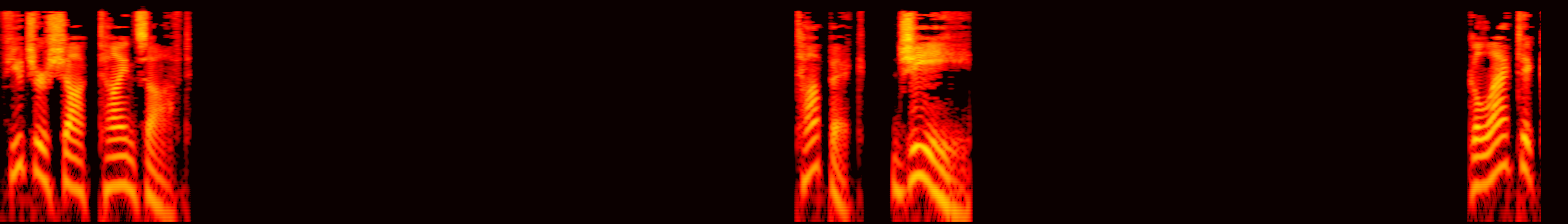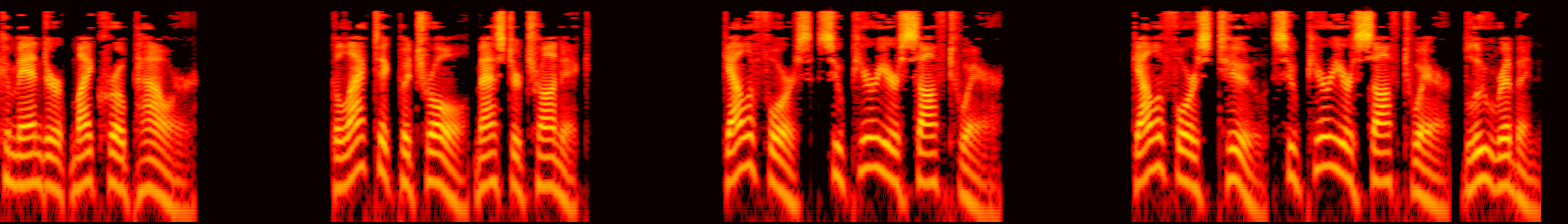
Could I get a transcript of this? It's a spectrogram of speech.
Future Shock Tynesoft Topic G. Galactic Commander Micro Power Galactic Patrol Mastertronic. Galaforce Superior Software. Galaforce 2 Superior Software Blue Ribbon.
